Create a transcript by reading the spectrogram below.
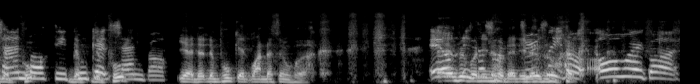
sandbox, the, the, Phuket the, sandbox. Yeah, the, the Phuket one doesn't work. it, Everybody it know that it doesn't work. No, oh my god.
